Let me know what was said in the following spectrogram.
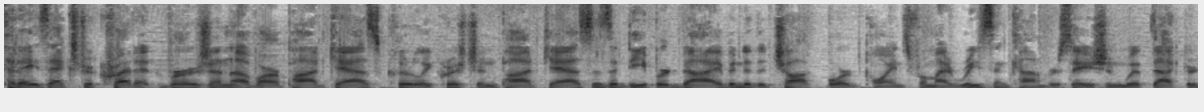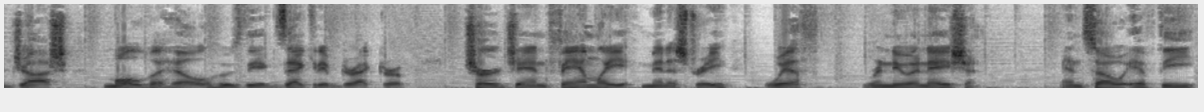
Today's extra credit version of our podcast, Clearly Christian Podcast, is a deeper dive into the chalkboard points from my recent conversation with Dr. Josh Mulvihill, who's the Executive Director of Church and Family Ministry with RenewaNation. And so, if the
